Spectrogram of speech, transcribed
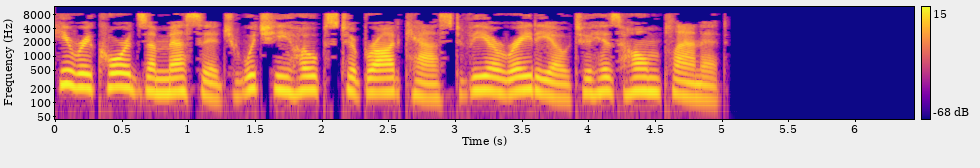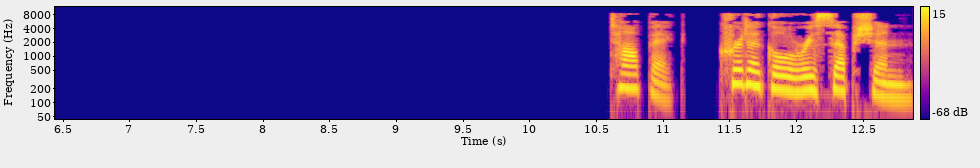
He records a message which he hopes to broadcast via radio to his home planet. Topic: Critical reception.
